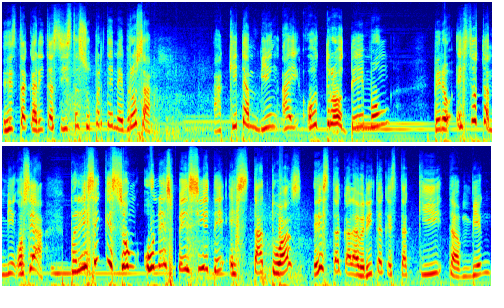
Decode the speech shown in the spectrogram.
Esta carita sí está súper tenebrosa. Aquí también hay otro demon. Pero esto también, o sea, parece que son una especie de estatuas. Esta calaverita que está aquí también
